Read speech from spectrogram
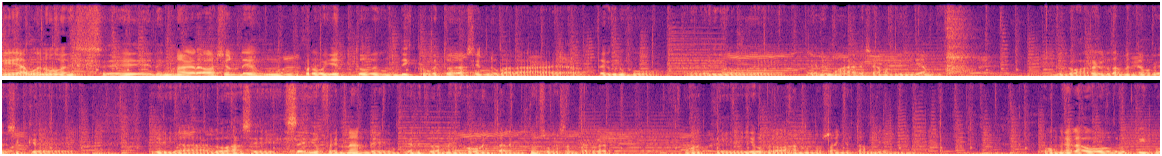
Humanidad, bueno, eh, tengo una grabación de un proyecto, de un disco que estoy haciendo para eh, este grupo que que tenemos allá que se llama Quindiambo. Los arreglos también tengo que decir que los hace Sergio Fernández, un pianista también joven, talentoso de Santa Clara, con el que llevo trabajando unos años también. Con él hago otro tipo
